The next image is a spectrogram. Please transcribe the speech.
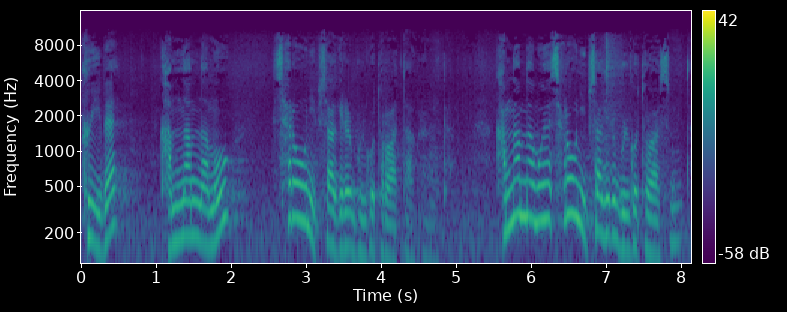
그 입에 감람나무 새로운 잎사귀를 물고 돌아왔다 그럽니다. 감람나무에 새로운 잎사귀를 물고 돌아왔습니다.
